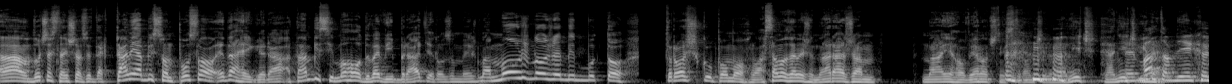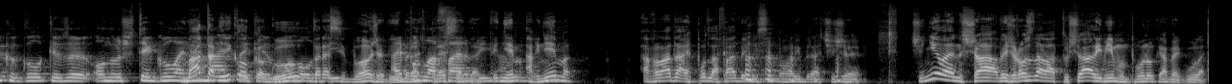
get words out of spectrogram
Áno, dočasná inštalácia. Tak tam ja by som poslal Eda Hegera a tam by si mohol dve vybrať, rozumieš? A možno, že by to trošku pomohlo. A samozrejme, že narážam na jeho vianočný stromček. Na nič, na nič hey, Má tam niekoľko gul, keďže on už tie gule Má tam niekoľko gul, ktoré si môže vybrať. Aj podľa farby. Keď nem, ak nemá, a vláda aj podľa farby by si mohol vybrať. Čiže, či nielen šá, vieš, rozdávať tu šály, my mu ponúkame gule.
